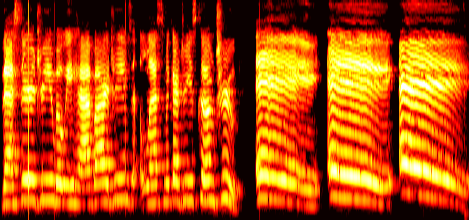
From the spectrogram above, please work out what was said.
That's their dream, but we have our dreams. Let's make our dreams come true. Hey, hey, hey.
